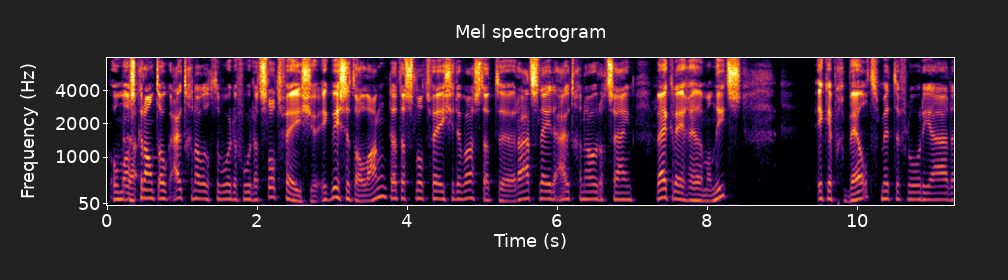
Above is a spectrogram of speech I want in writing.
Om als krant ook uitgenodigd te worden voor dat slotfeestje. Ik wist het al lang dat dat slotfeestje er was. Dat de raadsleden uitgenodigd zijn. Wij kregen helemaal niets. Ik heb gebeld met de Floriade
